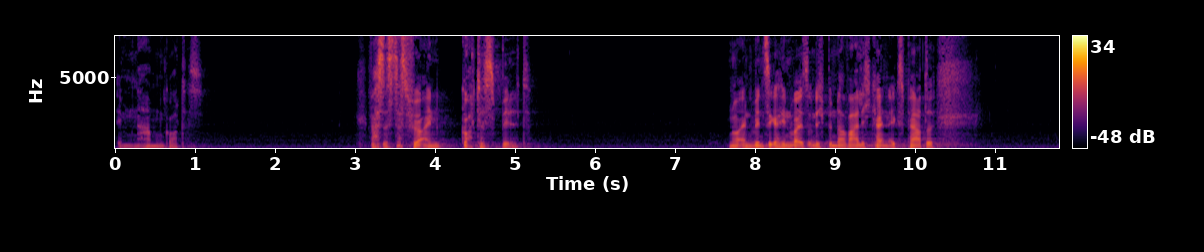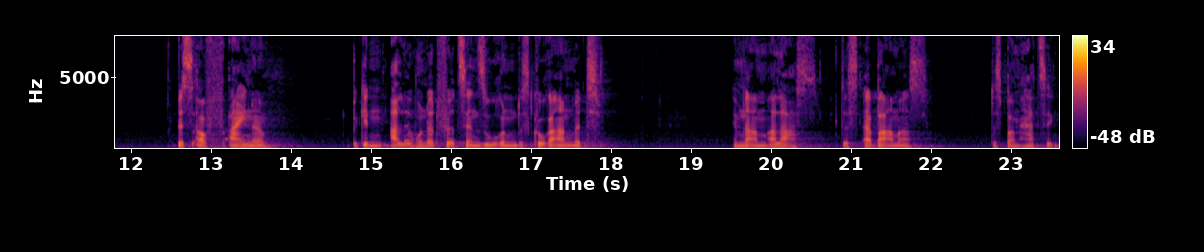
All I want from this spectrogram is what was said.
im Namen Gottes? Was ist das für ein Gottesbild? Nur ein winziger Hinweis, und ich bin da wahrlich kein Experte. Bis auf eine beginnen alle 114 Suren des Koran mit im Namen Allahs, des Erbarmers, des Barmherzigen.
